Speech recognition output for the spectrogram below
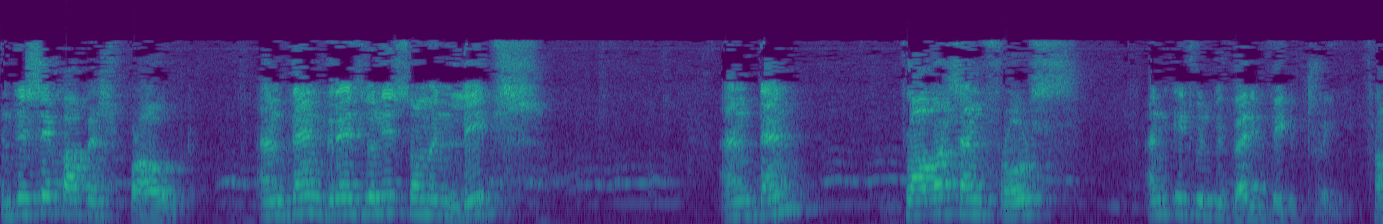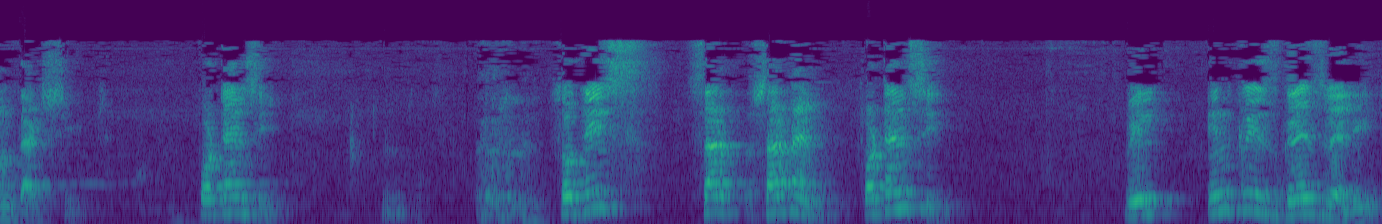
in the shape of a sprout, and then gradually so many leaves, and then flowers and fruits, and it will be very big tree from that seed. Potency. Hmm. So this ser- servant potency will increase gradually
